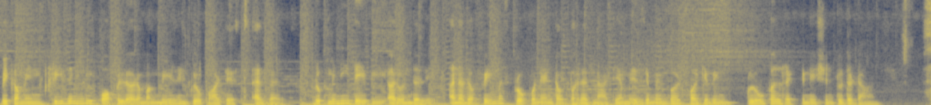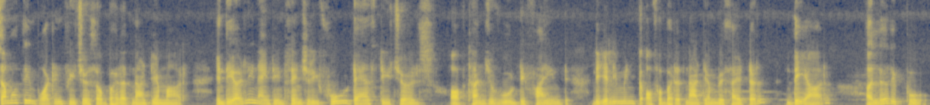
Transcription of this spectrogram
become increasingly popular among male and group artists as well. Rukmini Devi Arundale, another famous proponent of Bharatanatyam, is remembered for giving global recognition to the dance. Some of the important features of Bharatanatyam are in the early 19th century, four dance teachers of Thanjavur defined the element of a Bharatanatyam recital. They are Alarippu.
